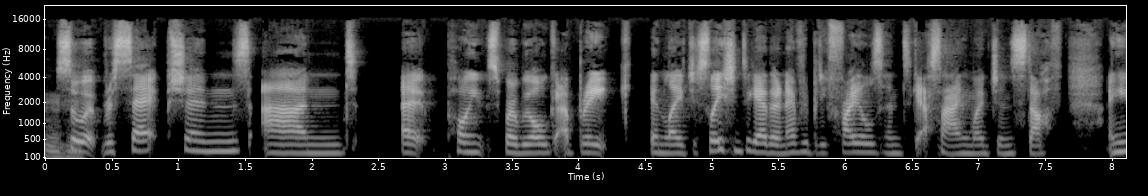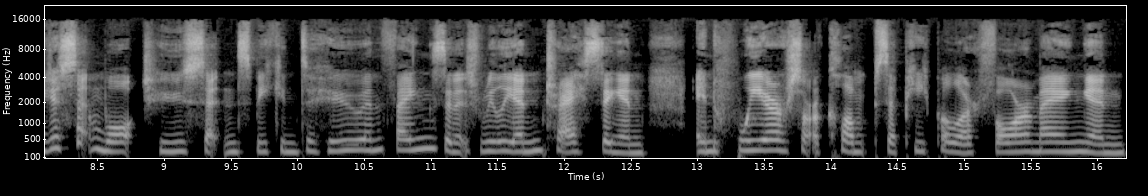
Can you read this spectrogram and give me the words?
Mm-hmm. So at receptions and at points where we all get a break in legislation together and everybody files in to get a sandwich and stuff. And you just sit and watch who's sitting speaking to who and things. And it's really interesting and in, where sort of clumps of people are forming and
